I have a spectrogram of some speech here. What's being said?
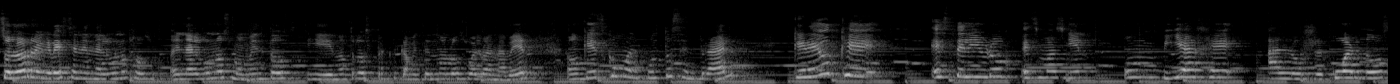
solo regresen en algunos, en algunos momentos y en otros prácticamente no los vuelvan a ver, aunque es como el punto central, creo que este libro es más bien un viaje a los recuerdos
